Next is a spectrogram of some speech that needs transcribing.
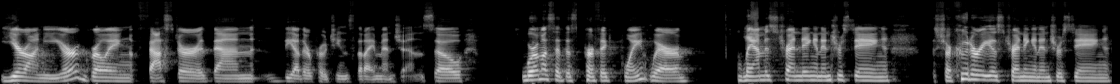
year on year growing faster than the other proteins that I mentioned. So we're almost at this perfect point where lamb is trending and interesting charcuterie is trending and interesting.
